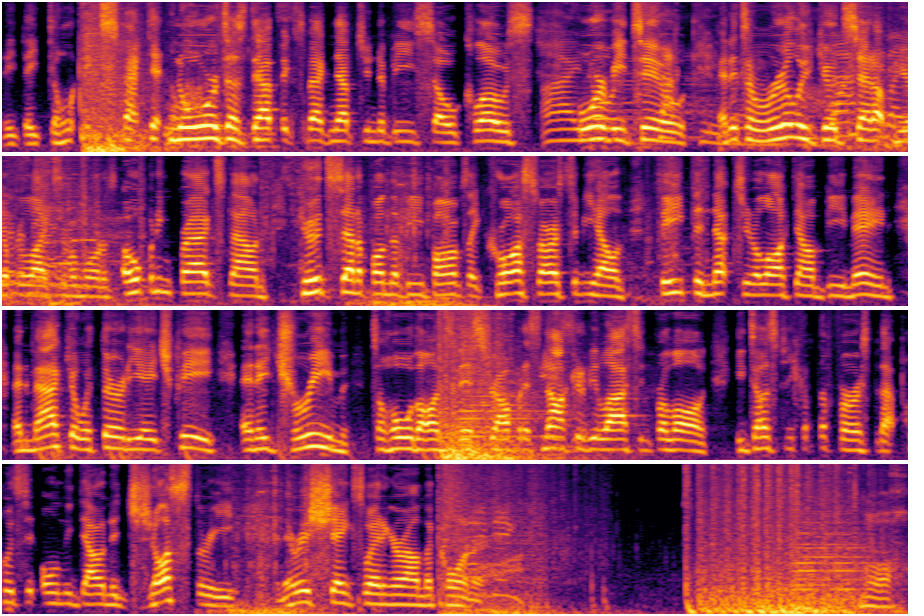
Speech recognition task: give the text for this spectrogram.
And they don't expect it, nor does dephh expect Neptune to be so close. 4v2. And it's a really good setup here for the likes of Immortals. Opening frags down. Good setup on the B bombs like crossfires to be held. Fate the Neptune to lock down B main. And Mako with 30 HP and a dream to hold on to this round, but it's not going to be lasting for long. He does pick up the first, but that puts it only down to just three. And there is Shanks waiting around the corner. Oh.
